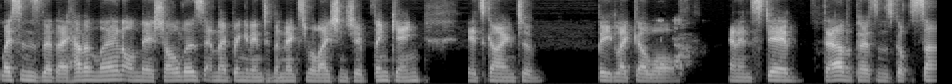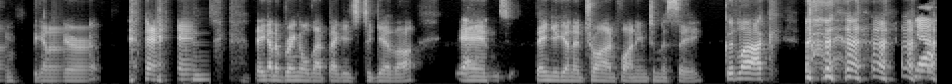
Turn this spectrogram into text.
lessons that they haven't learned on their shoulders, and they bring it into the next relationship thinking it's going to be let go of. And instead, the other person's got the same, they're going to and they're going to bring all that baggage together. Yeah. And then you're going to try and find intimacy. Good luck. yeah,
